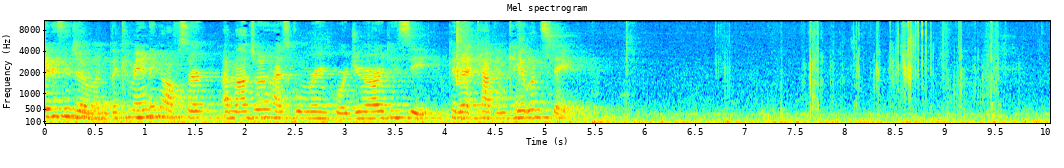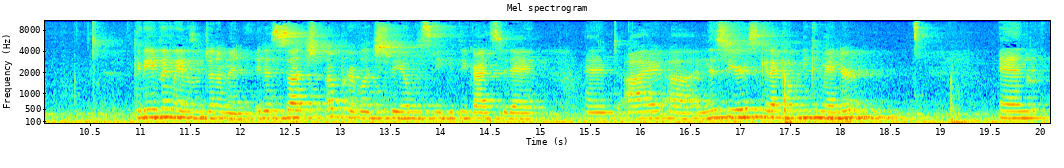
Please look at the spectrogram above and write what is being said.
Ladies and gentlemen, the commanding officer at Mount Juliet High School Marine Corps Junior ROTC, Cadet Captain Caitlin State. Good evening, ladies and gentlemen. It is such a privilege to be able to speak with you guys today. And I uh, am this year's Cadet Company Commander. And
